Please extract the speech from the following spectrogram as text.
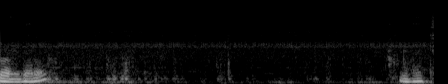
নয় দ্বারা বিভাজ্য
